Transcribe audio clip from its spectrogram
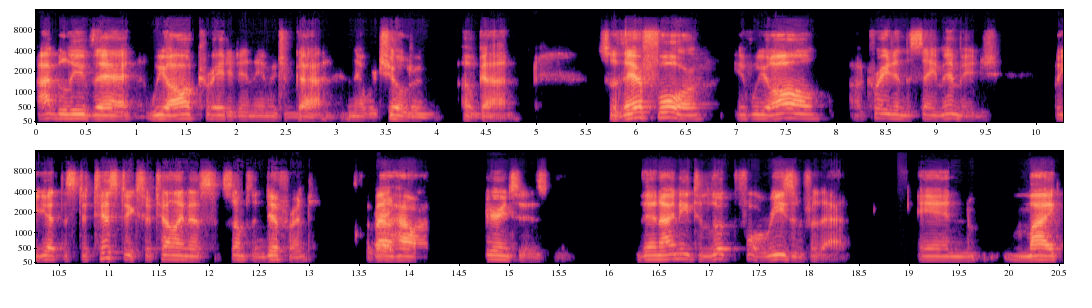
I believe that we all created in the image of God and that we're children of God. So therefore, if we all are created in the same image, but yet the statistics are telling us something different about right. how our experience is, then I need to look for a reason for that. And my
